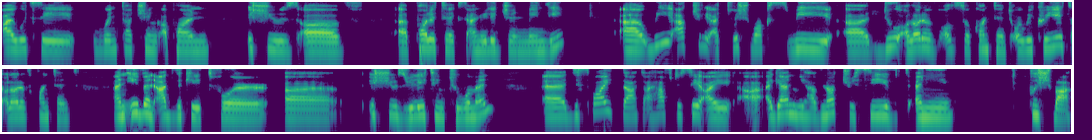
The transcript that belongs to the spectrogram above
I would say when touching upon issues of uh, politics and religion mainly. Uh, we actually at Wishbox, we uh, do a lot of also content or we create a lot of content and even advocate for uh, issues relating to women. Uh, despite that, I have to say, I uh, again, we have not received any pushback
